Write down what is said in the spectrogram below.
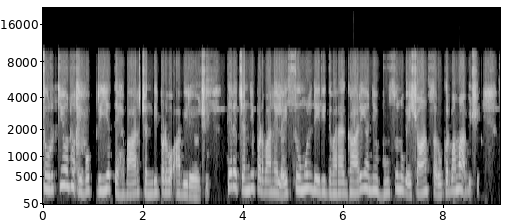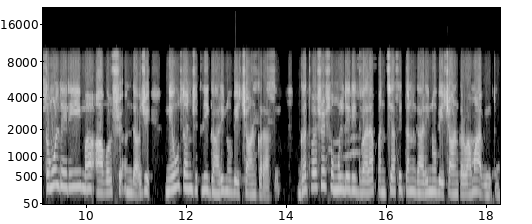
સુરતીઓનો એવો પ્રિય તહેવાર ચંદી પડવો આવી રહ્યો છે. ત્યારે ચંદી પડવાને લઈ સુમુલ ડેરી દ્વારા ઘારી અને ભૂસુનું વેચાણ શરૂ કરવામાં આવ્યું છે. સુમુલ ડેરીમાં આ વર્ષે અંદાજે નેવું ટન જેટલી ઘારીનું વેચાણ કરાશે. ગત વર્ષે સુમુલ ડેરી દ્વારા પંચ્યાસી ટન ઘારીનું વેચાણ કરવામાં આવ્યું હતું.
